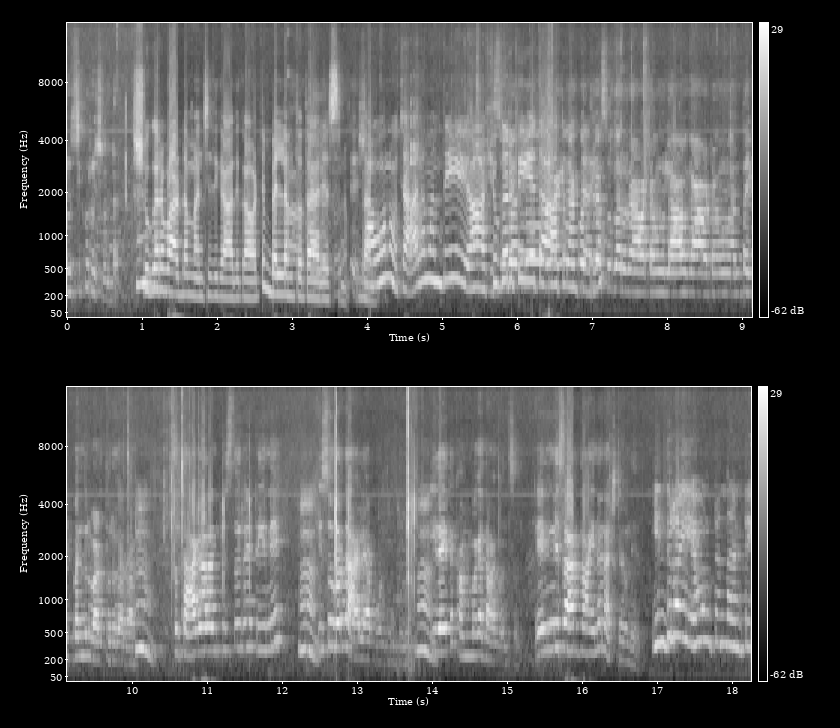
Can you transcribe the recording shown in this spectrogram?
రుచికి రుచి ఉంటుంది. షుగర్ వాడడం మంచిది కాదు కాబట్టి బెల్లంతో తయారు చేస్తున్నాం. అవును చాలా మంది ఆ షుగర్ షుగర్ రావటం లావు కావటం అంత ఇబ్బందులు పడుతురు కదా. తాగాలనిపిస్తుంది టీని. ఈ షుగర్ తాగలేకపోతుంది ఇదైతే కమ్మగా తాగొచ్చు. ఎన్నిసార్లు తాగినా నష్టం లేదు. ఇందులో ఏముంటుందంటే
